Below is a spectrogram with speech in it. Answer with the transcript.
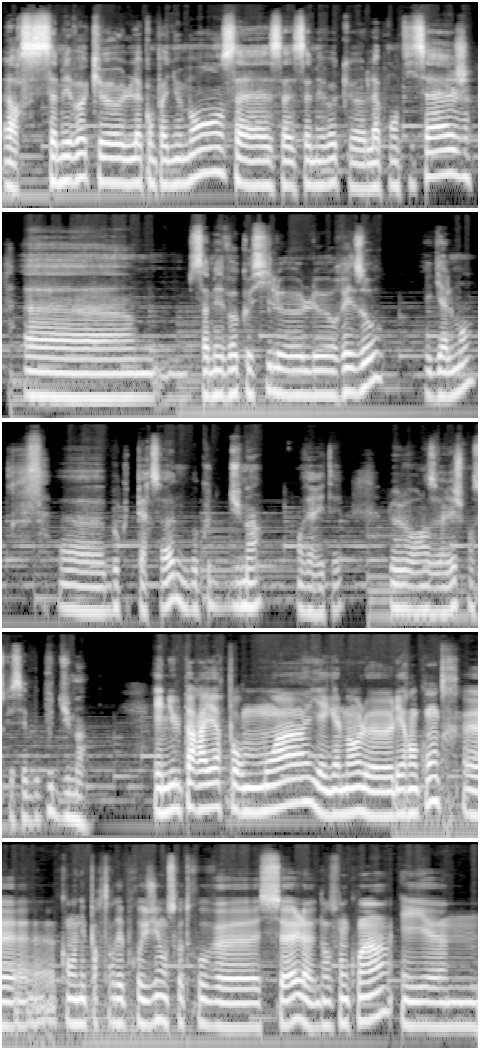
Alors ça m'évoque l'accompagnement, ça, m'évoque l'apprentissage, ça m'évoque aussi le, réseau également, beaucoup de personnes, beaucoup d'humains en vérité. Le Louvre-Lens-Vallée, je pense que c'est beaucoup d'humains. Et nulle part ailleurs pour moi, il y a également le- les rencontres. Euh, quand on est porteur de projet, on se retrouve euh, seul dans son coin. Et euh,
